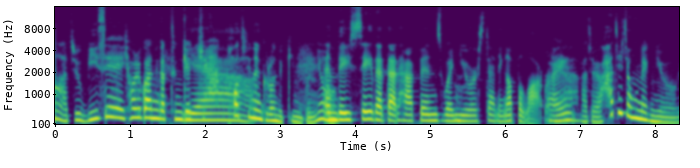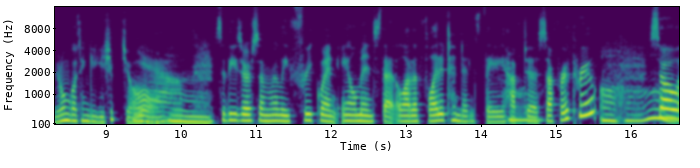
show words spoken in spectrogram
아, 아주 미세 혈관 같은 게 yeah. 퍼지는 그런 느낌이군요. And they say that that happens when you are standing up a lot, right? Yeah, 맞아요. 하지정맥류 이런 거 생기기 쉽죠. Yeah. 음. So these are some really frequent ailments that a lot of flight attendants they have to suffer through. Uh-huh. So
